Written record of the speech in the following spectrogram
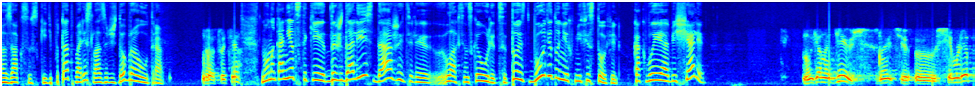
ЗАГСовский депутат. Борис Лазаревич, доброе утро. Здравствуйте. Ну, наконец-таки дождались, да, жители Лахтинской улицы? То есть будет у них Мефистофель, как вы и обещали? Ну, я надеюсь, знаете, э, семь лет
